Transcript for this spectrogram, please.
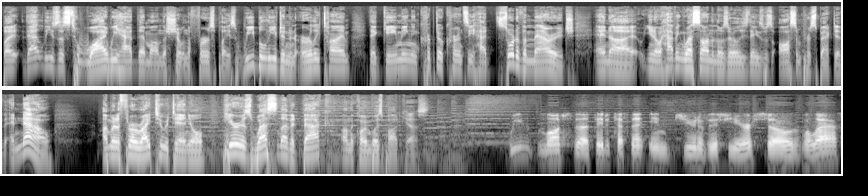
but that leads us to why we had them on the show in the first place. We believed in an early time that gaming and cryptocurrency had sort of a marriage, and uh, you know, having Wes on in those early days was awesome perspective. And now, I'm going to throw right to it, Daniel. Here is Wes Levitt back on the Coinboys podcast. We launched the Theta testnet in June of this year. So the last,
